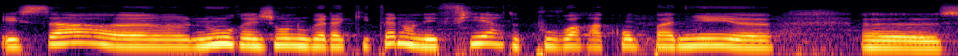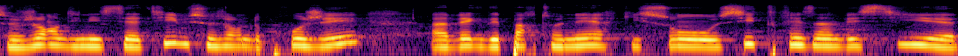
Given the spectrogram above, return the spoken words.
Et ça, euh, nous, Région Nouvelle-Aquitaine, on est fiers de pouvoir accompagner euh, euh, ce genre d'initiative, ce genre de projet, avec des partenaires qui sont aussi très investis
